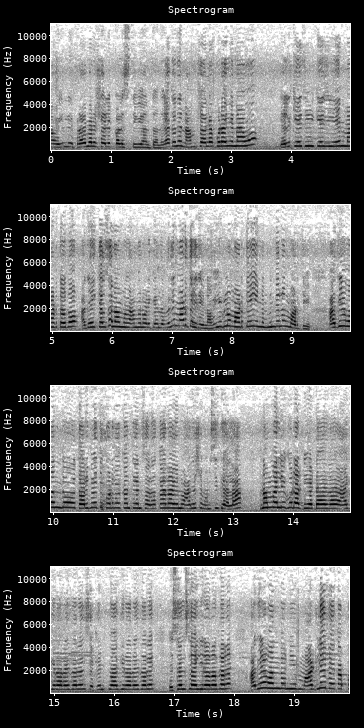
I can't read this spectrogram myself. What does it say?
ನಾವು ಇಲ್ಲಿ ಪ್ರೈಮರಿ ಶಾಲೆಗೆ ಕಳಿಸ್ತೀವಿ ಅಂತಂದು ಯಾಕಂದ್ರೆ ನಮ್ಮ ಶಾಲೆ ಕೂಡ ನಾವು L K G U K G ಏನು ಮಾಡ್ತದೋ ಅದೇ ಕೆಲಸ ನಮ್ಮ ಅಂಗನವಾಡಿ ಕೇಂದ್ರದಲ್ಲಿ ಮಾಡ್ತಾ ಇದೀವಿ. ನಾವು ಈಗಲೂ ಮಾಡ್ತೀವಿ, ಇನ್ನು ಮುಂದೆನೂ ಮಾಡ್ತೀವಿ. ಅದೇ ಒಂದು ತರಬೇತಿ ಕೊಡ್ಬೇಕಂತ ಏನು ಸರ್ಕಾರ ಏನು ಆದೇಶ ಹೊಣಿಸಿದೆಯಲ್ಲ ನಮ್ಮಲ್ಲಿ ಕೂಡ ಡಿ ಎಡ್ ಆಗಿರೋರು ಇದ್ದಾರೆ ಸೆಕೆಂಡ್ ಪಿ ಆಗಿರೋರು ಇದ್ದಾರೆ ಎಸ್ ಎಲ್ ಸಿ ಆಗಿರೋರು ಇದ್ದಾರೆ ಅದೇ ಒಂದು ನೀವು ಮಾಡಲೇಬೇಕಪ್ಪ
